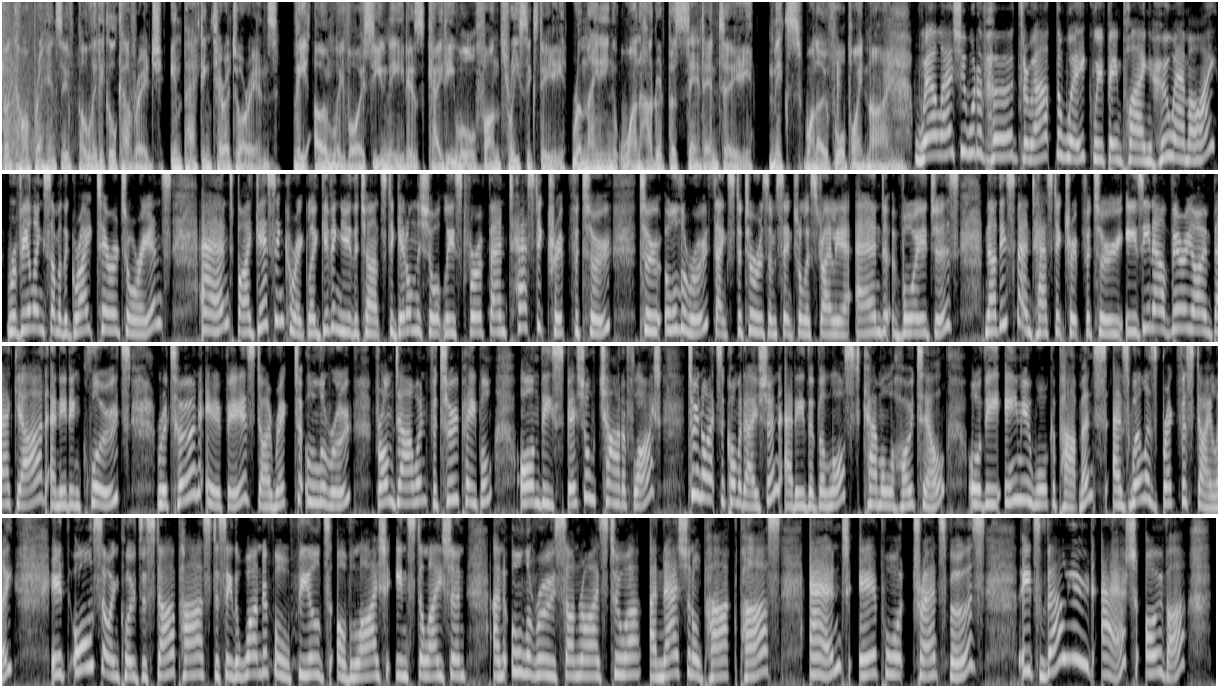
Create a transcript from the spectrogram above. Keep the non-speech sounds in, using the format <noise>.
For comprehensive political coverage impacting Territorians, the only voice you need is Katie Woolf on 360, remaining 100% NT. Mix 104.9. Well, as you would have heard throughout the week, we've been playing Who Am I, revealing some of the great Territorians, and by guessing correctly, giving you the chance to get on the shortlist for a fantastic trip for two to Uluru, thanks to Tourism Central Australia and Voyages. Now, this fantastic trip for two is in our very own backyard, and it includes return airfares direct to Uluru from Darwin for two people on the special charter flight, two nights accommodation at either the Lost Camel Hotel or the Emu Walk Apartments, as well as breakfast daily. It also includes a star pass to see the wonderful Fields of Light installation, an Uluru sunrise tour, a national park pass, and airport transfers. It's valued at over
